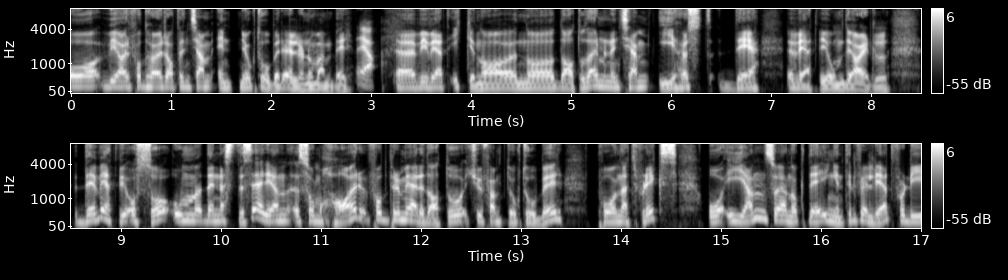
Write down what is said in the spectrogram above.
og vi har fått høre at den kommer enten i oktober eller november. Ja. Uh, vi vet ikke noe, noe, dato der, men den kommer i høst. Det vet vi om The Idol. Det vet vi også om den neste serien, som har fått premieredato 25. oktober på Netflix. Og igjen så er nok det ingen tilfeldighet, fordi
